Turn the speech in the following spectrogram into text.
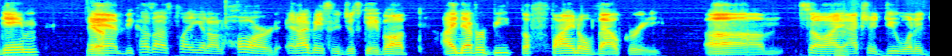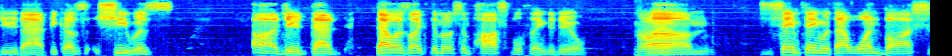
game. Yeah. And because I was playing it on hard and I basically just gave up, I never beat the final Valkyrie. Um, so I Hmm. actually do want to do that because she was, uh, dude, that that was like the most impossible thing to do. Oh, yeah. Um, same thing with that one boss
